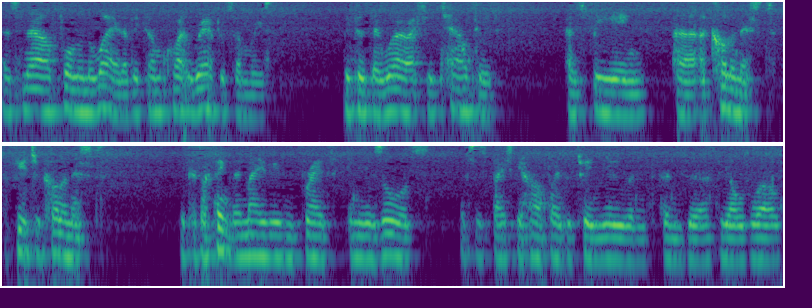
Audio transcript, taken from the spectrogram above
has now fallen away. They've become quite rare for some reason because they were actually touted as being uh, a colonist, a future colonist, because I think they may have even bred in the Azores, which is basically halfway between you and, and uh, the old world.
